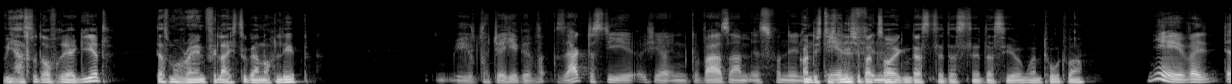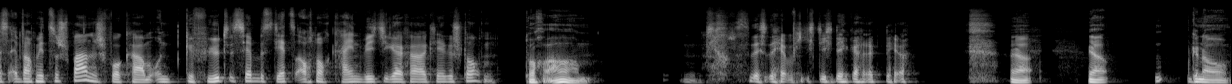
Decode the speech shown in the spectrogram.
Wie hast du darauf reagiert, dass Moraine vielleicht sogar noch lebt? Mir wird ja hier gesagt, dass die hier in Gewahrsam ist von den. Konnte ich dich Elfen. nicht überzeugen, dass, dass, dass sie irgendwann tot war? Nee, weil das einfach mir zu spanisch vorkam. Und gefühlt ist ja bis jetzt auch noch kein wichtiger Charakter gestorben. Doch arm. Ja, das ist sehr wichtig, der Charakter. Ja, ja, genau.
